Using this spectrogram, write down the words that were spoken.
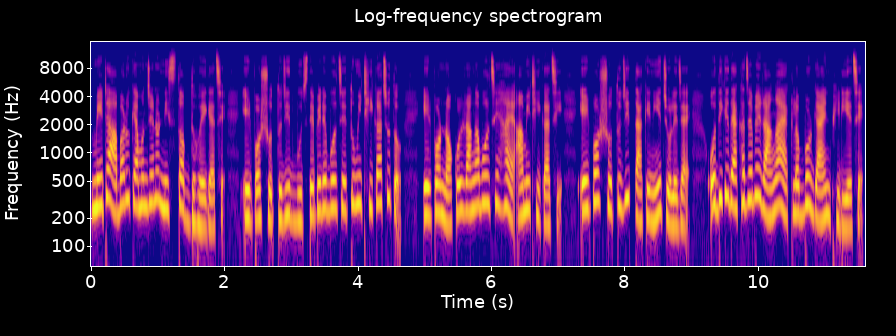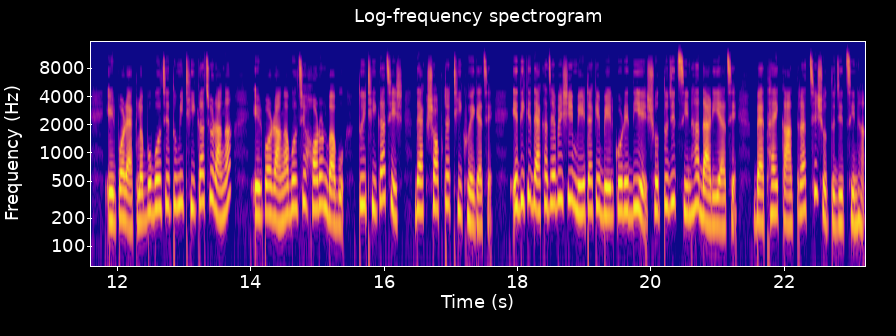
মেয়েটা আবারও কেমন যেন নিস্তব্ধ হয়ে গেছে। এরপর সত্যজিৎ বুঝতে পেরে বলছে, তুমি ঠিক আছো তো? এরপর নকল রাঙা বলছে হ্যাঁ আমি ঠিক আছি। এরপর সত্যজিৎ তাকে নিয়ে চলে যায়। ওদিকে দেখা যাবে রাঙা একলব্যর গায়ন ফিরিয়েছে। এরপর একলব্য বলছে, তুমি ঠিক আছো রাঙা? এরপর রাঙা বলছে, হরণ বাবু, তুই ঠিক আছিস? দেখ, সবটা ঠিক হয়ে গেছে। এদিকে দেখা যাবে সেই মেয়েটাকে বের করে দিয়ে সত্যজিৎ সিনহা দাঁড়িয়ে আছে। ব্যথায় কাঁতরাচ্ছে সত্যজিৎ সিনহা।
